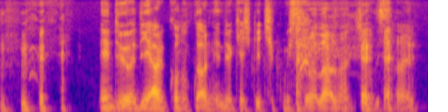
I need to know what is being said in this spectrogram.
ne diyor diğer konuklar ne diyor keşke çıkmış sorulardan çalışsaydı.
